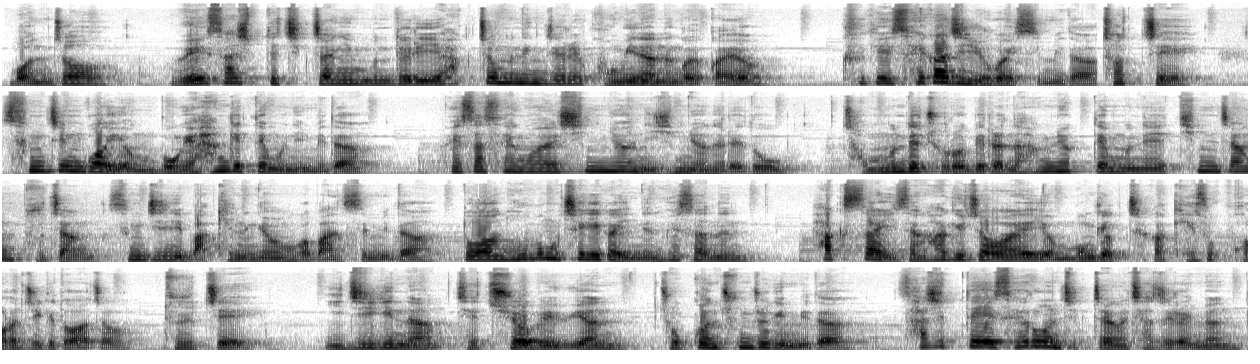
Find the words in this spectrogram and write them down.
먼저, 왜 40대 직장인분들이 학점은행제를 고민하는 걸까요? 크게 세 가지 이유가 있습니다. 첫째, 승진과 연봉의 한계 때문입니다. 회사 생활 10년, 20년을 해도 전문대 졸업이라는 학력 때문에 팀장, 부장, 승진이 막히는 경우가 많습니다. 또한 호봉 체계가 있는 회사는 학사 이상 학위자와의 연봉 격차가 계속 벌어지기도 하죠. 둘째, 이직이나 재취업을 위한 조건 충족입니다. 40대의 새로운 직장을 찾으려면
